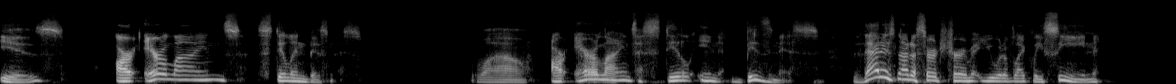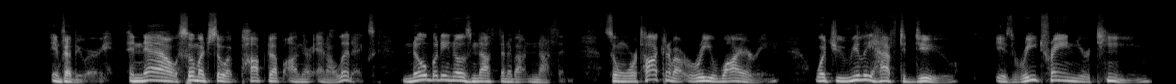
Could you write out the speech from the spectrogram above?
is Are airlines still in business? Wow. Are airlines still in business? That is not a search term that you would have likely seen in February. And now, so much so, it popped up on their analytics. Nobody knows nothing about nothing. So, when we're talking about rewiring, what you really have to do is retrain your team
